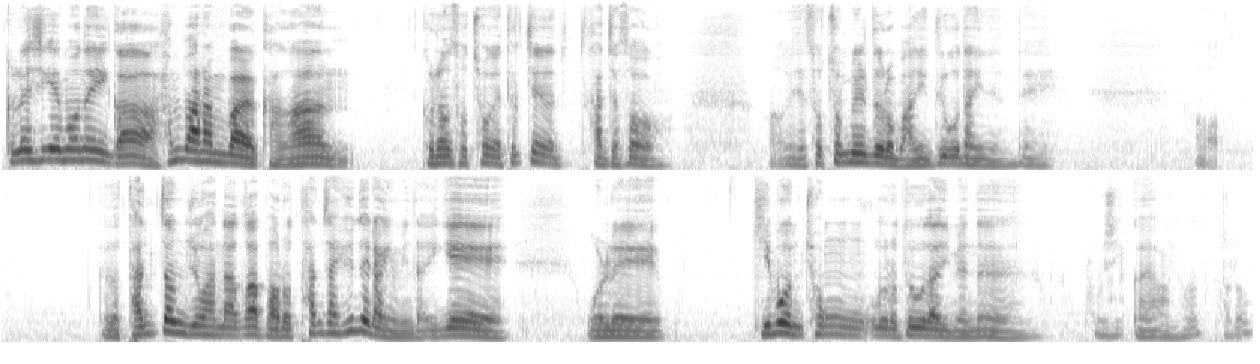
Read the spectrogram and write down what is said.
클래식 M1A가 한 발 한 발 강한 그런 소총의 특징을 가져서 어, 이제 소총 빌드로 많이 들고 다니는데 어, 그래서 단점 중 하나가 바로 탄창 휴대량입니다. 이게 원래 기본 총으로 들고 다니면은 보실까요 한번 바로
